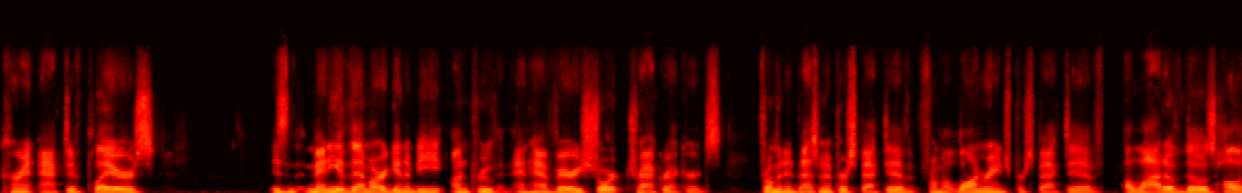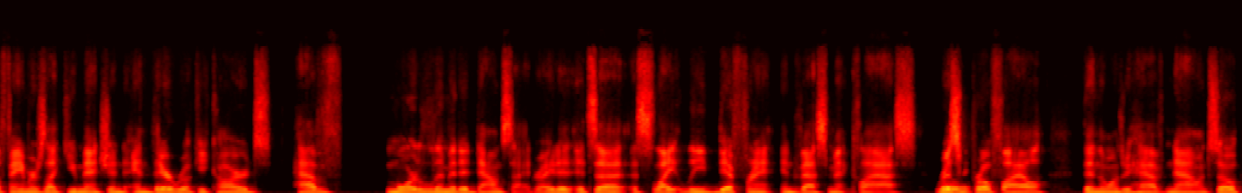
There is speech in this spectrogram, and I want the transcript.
current active players is many of them are going to be unproven and have very short track records from an investment perspective, from a long range perspective, a lot of those Hall of Famers, like you mentioned, and their rookie cards have more limited downside, right? It's a, a, slightly different investment class risk really? profile than the ones we have now. And so,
